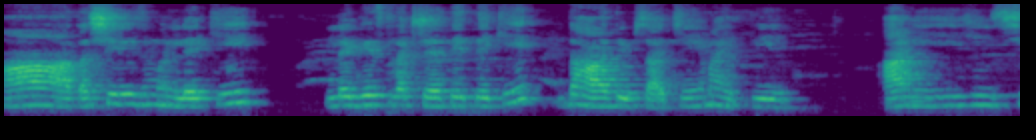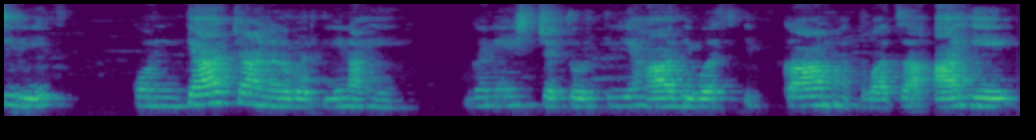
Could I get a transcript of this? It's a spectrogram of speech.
हा आता सिरीज म्हणले की लगेच लक्षात येते की दहा दिवसाची माहिती. आणि ही सिरीज कोणत्या चॅनलवरती नाही? गणेश चतुर्थी हा दिवस इतका महत्त्वाचा आहे.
